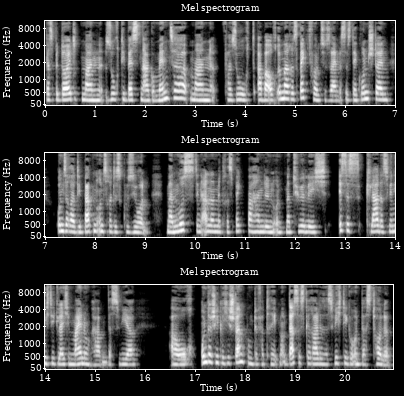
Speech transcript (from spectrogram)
Das bedeutet, man sucht die besten Argumente, man versucht aber auch immer respektvoll zu sein. Das ist der Grundstein unserer Debatten, unserer Diskussion. Man muss den anderen mit Respekt behandeln und natürlich ist es klar, dass wir nicht die gleiche Meinung haben, dass wir auch unterschiedliche Standpunkte vertreten. Und das ist gerade das Wichtige und das Tolle.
